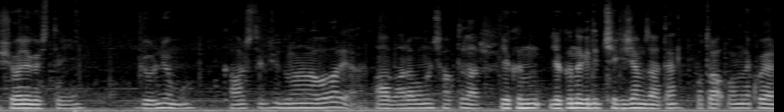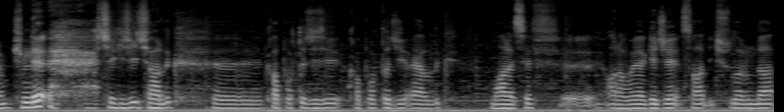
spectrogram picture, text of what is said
Şöyle göstereyim. Görünüyor mu? Karşıdaki şu duran araba var ya. Abi arabamı çarptılar. Yakın yakına gidip çekeceğim zaten. Fotoğraflarını da koyarım. Şimdi çekiciyi çağırdık. Ee, kaportacıyı kaportacıyı ayarladık. Maalesef e, arabaya gece saat 2 sularında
